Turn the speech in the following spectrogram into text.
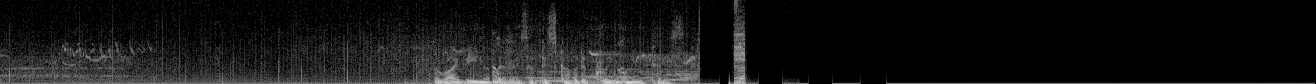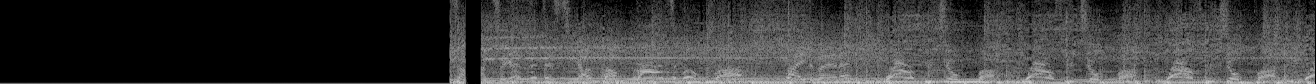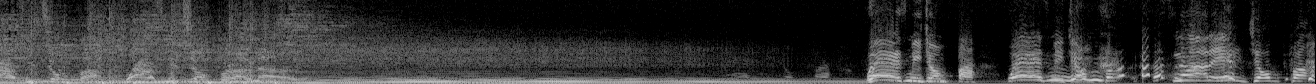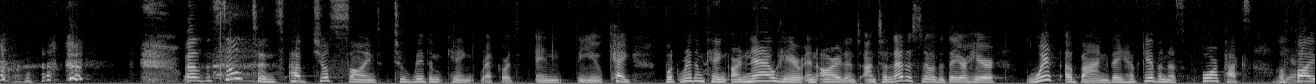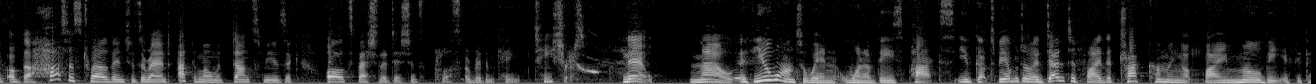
The Ribena berries have discovered a great new taste. Jumper? Where's me jumper? That's not it. jumper. well, the Sultans have just signed to Rhythm King Records in the UK. But Rhythm King are now here in Ireland, and to let us know that they are here with a bang, they have given us four packs of five of the hottest 12 inches around at the moment dance music, all special editions, plus a Rhythm King t shirt. Now, Now, if you want to win one of these packs, you've got to be able to identify the track coming up by Moby if you can.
